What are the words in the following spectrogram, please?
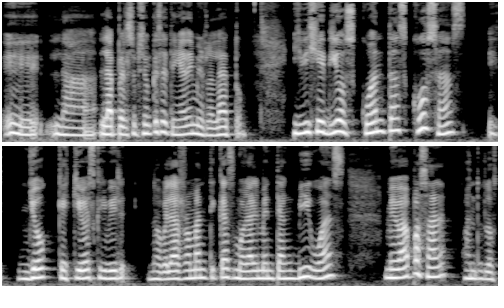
eh, la, la percepción que se tenía de mi relato. Y dije, Dios, ¿cuántas cosas eh, yo que quiero escribir novelas románticas moralmente ambiguas, me va a pasar cuando los,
